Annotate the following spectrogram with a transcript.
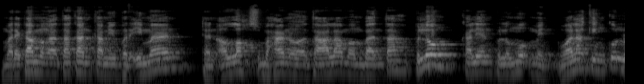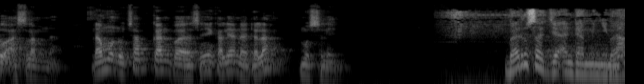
Mereka mengatakan kami beriman dan Allah Subhanahu wa taala membantah, belum kalian belum mukmin, walakin kullu aslamna. Namun ucapkan bahasanya kalian adalah muslim. Baru saja Anda menyimak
